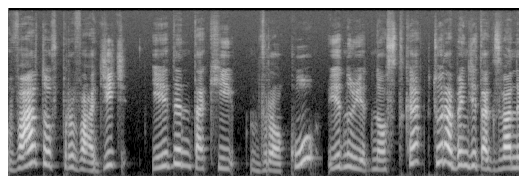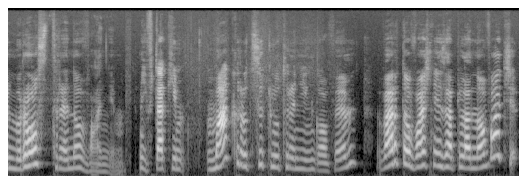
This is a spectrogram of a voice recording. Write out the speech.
warto wprowadzić jeden taki w roku, jedną jednostkę, która będzie tak zwanym roztrenowaniem. I w takim makrocyklu treningowym warto właśnie zaplanować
